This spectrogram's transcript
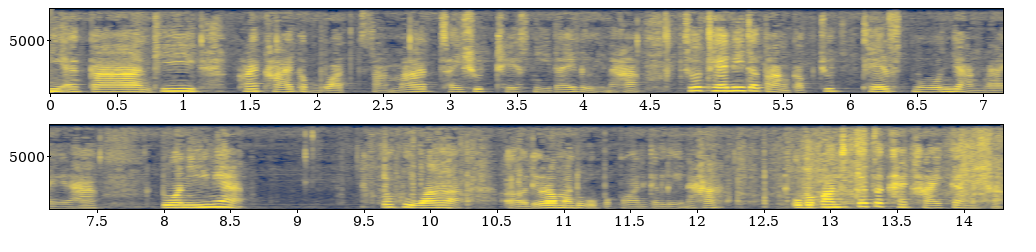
มีอาการที่คล้ายๆกับหวัดสามารถใช้ชุดเทสนี้ได้เลยนะคะ ชุดเทสนี้จะต่างกับชุดเทสนู้นอย่างไรนะคะ ตัวนี้เนี่ยก็คือว่าเเดี๋ยวเรามาดูอุปกรณ์กันเลยนะคะ อุปกรณ์ก็จะคล้ายๆกันค่ะ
